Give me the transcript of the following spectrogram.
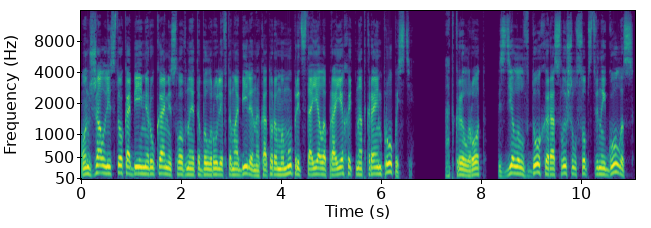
Он сжал листок обеими руками, словно это был руль автомобиля, на котором ему предстояло проехать над краем пропасти. Открыл рот, сделал вдох и расслышал собственный голос,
